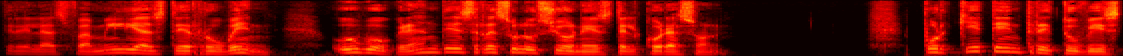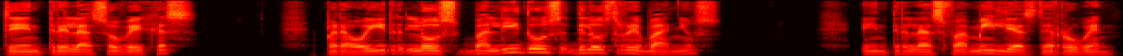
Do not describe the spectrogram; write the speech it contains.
Entre las familias de Rubén hubo grandes resoluciones del corazón. ¿Por qué te entretuviste entre las ovejas? ¿Para oír los balidos de los rebaños? Entre las familias de Rubén.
